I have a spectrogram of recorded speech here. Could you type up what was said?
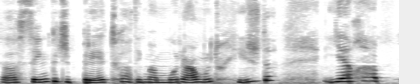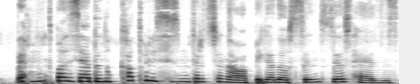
Ela sempre de preto, ela tem uma moral muito rígida, e ela é muito baseada no catolicismo tradicional, apegada aos santos e às rezas.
